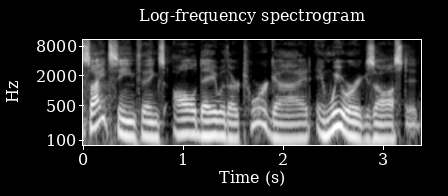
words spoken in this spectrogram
sightseeing things all day with our tour guide, and we were exhausted.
